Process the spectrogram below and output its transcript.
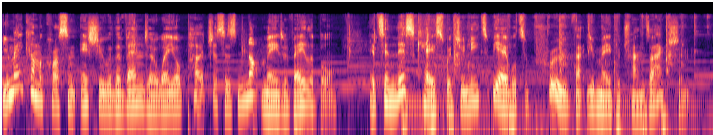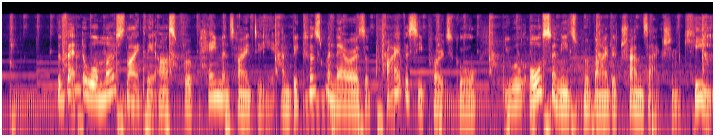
You may come across an issue with a vendor where your purchase is not made available. It's in this case which you need to be able to prove that you made the transaction. The vendor will most likely ask for a payment ID and because Monero is a privacy protocol, you will also need to provide a transaction key,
